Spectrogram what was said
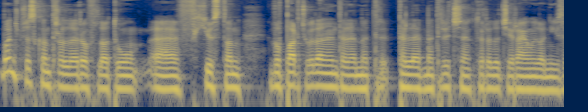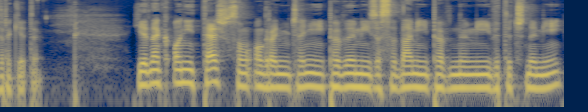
bądź przez kontrolerów lotu e, w Houston w oparciu o dane telemetry telemetryczne, które docierają do nich z rakiety. Jednak oni też są ograniczeni pewnymi zasadami, pewnymi wytycznymi,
